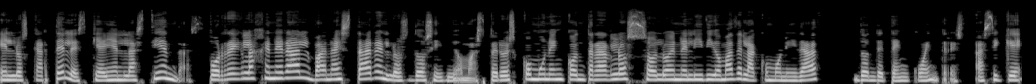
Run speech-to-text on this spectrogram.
En los carteles que hay en las tiendas, por regla general, van a estar en los dos idiomas, pero es común encontrarlos solo en el idioma de la comunidad donde te encuentres. Así que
